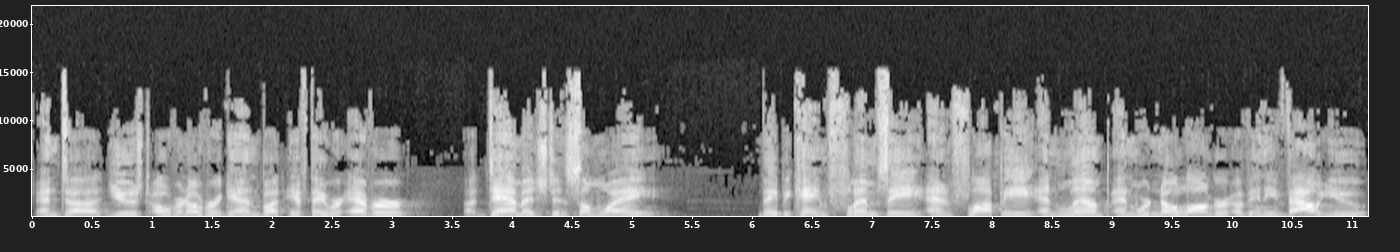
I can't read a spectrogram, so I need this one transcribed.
and uh, used over and over again. But if they were ever uh, damaged in some way, they became flimsy and floppy and limp and were no longer of any value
